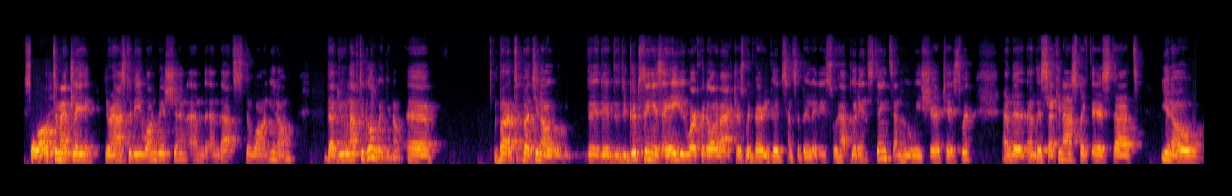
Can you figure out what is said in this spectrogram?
so ultimately there has to be one vision and and that's the one you know that you will have to go with you know uh, but but you know the, the, the good thing is a you work with a lot of actors with very good sensibilities who have good instincts and who we share taste with. And the and the second aspect is that you know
